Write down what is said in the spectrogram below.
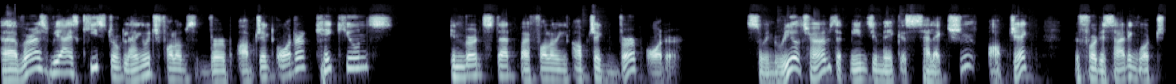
Uh, whereas VI's keystroke language follows verb object order, Kakoune's inverts that by following object verb order. So, in real terms, that means you make a selection object before deciding what to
